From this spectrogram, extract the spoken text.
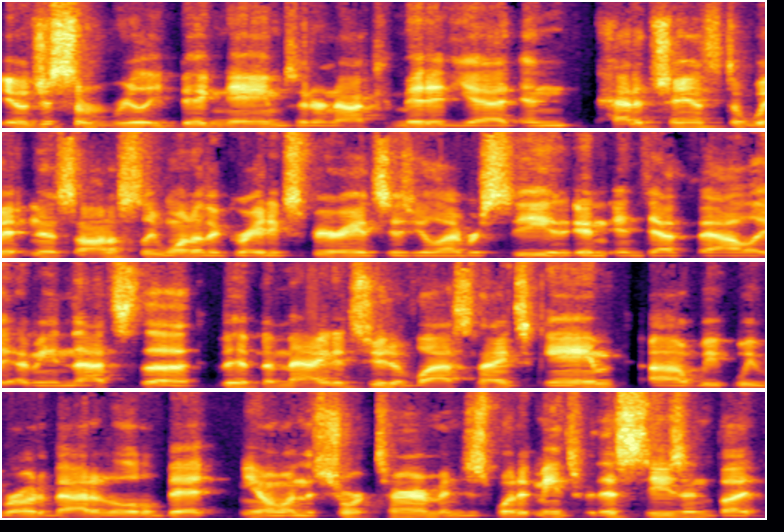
You know, just some really big names that are not committed yet, and had a chance to witness honestly one of the great experiences you'll ever see in, in Death Valley. I mean, that's the the, the magnitude of last night's game. Uh, we, we wrote about it a little bit, you know, in the short term and just what it means for this season. But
